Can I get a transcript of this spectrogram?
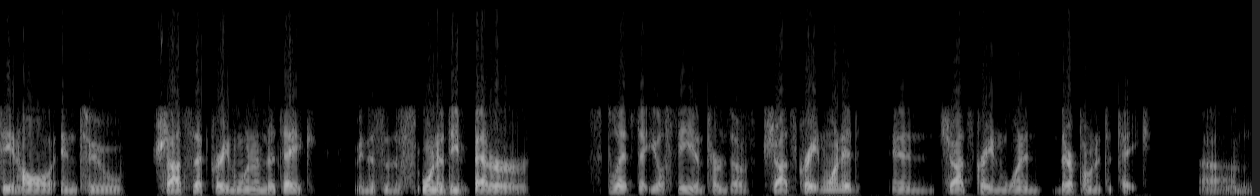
Seton Hall into shots that Creighton wanted them to take. I mean, this is one of the better splits that you'll see in terms of shots Creighton wanted and shots Creighton wanted their opponent to take. Um,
